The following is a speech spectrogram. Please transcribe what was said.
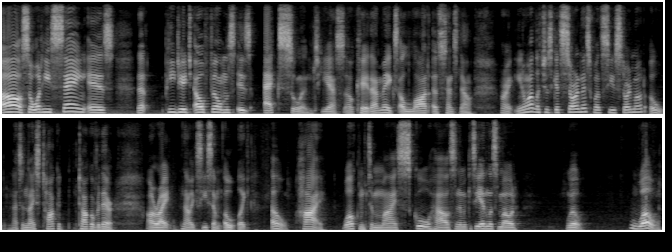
Oh, so what he's saying is that PGHL Films is excellent. Yes, okay, that makes a lot of sense now. Alright, you know what? Let's just get started on this. Let's see story mode. Oh, that's a nice talk talk over there. Alright, now we can see some oh like oh hi. Welcome to my schoolhouse. And then we can see endless mode. Whoa. Whoa,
